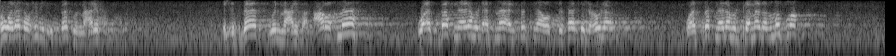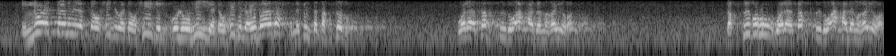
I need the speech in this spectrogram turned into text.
هو ده توحيد الإثبات والمعرفة. الإثبات والمعرفة عرفناه وأثبتنا له الأسماء الحسنى والصفات العلى وأثبتنا له الكمال المطلق. النوع الثاني من التوحيد هو توحيد الألوهية توحيد العبادة أنك أنت تقصده. ولا تقصد أحدا غيره تقصده ولا تقصد أحدا غيره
